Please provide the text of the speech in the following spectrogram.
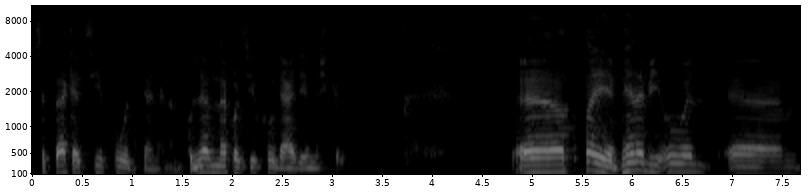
ست أكلت seafood يعني. كلنا بناكل seafood عادي إيه المشكلة؟ آه طيب هنا بيقول um,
